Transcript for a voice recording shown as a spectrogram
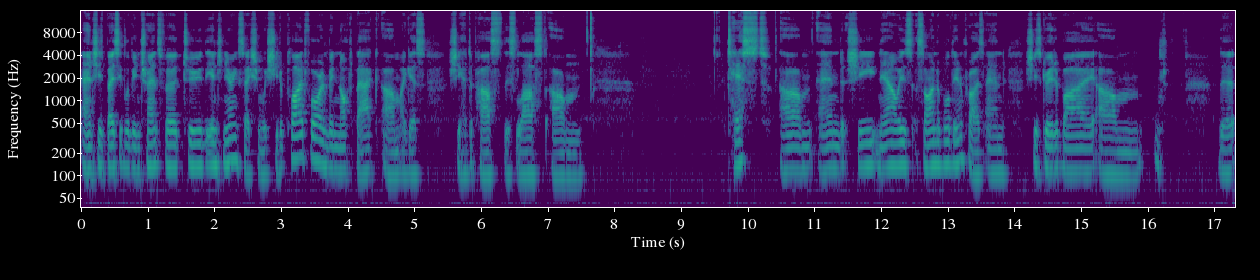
and she's basically been transferred to the engineering section, which she'd applied for and been knocked back. Um, I guess she had to pass this last um, test, um, and she now is signed aboard the Enterprise, and she's greeted by um, the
